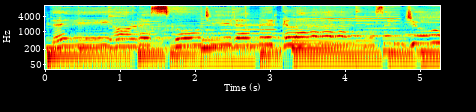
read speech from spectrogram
They are escorted amid gladness and joy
